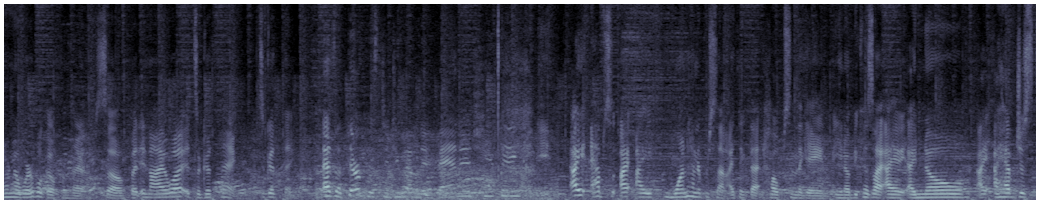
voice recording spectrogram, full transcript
I don't know where we'll go from there. So, but in Iowa, it's a good thing. It's a good thing. As a therapist, did you have an advantage, you think? I absolutely, I, I 100%. I think that helps in the game, you know, because I, I, I know I, I have just,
